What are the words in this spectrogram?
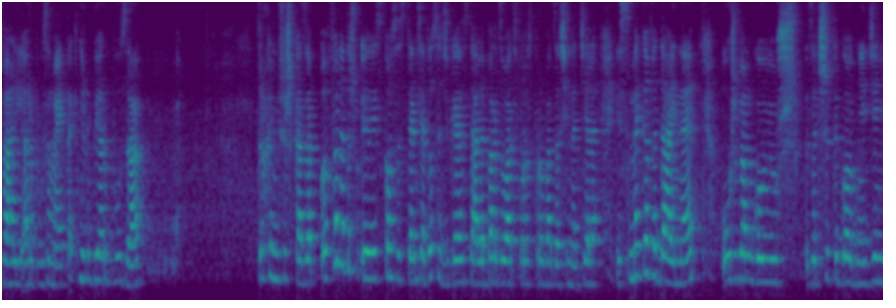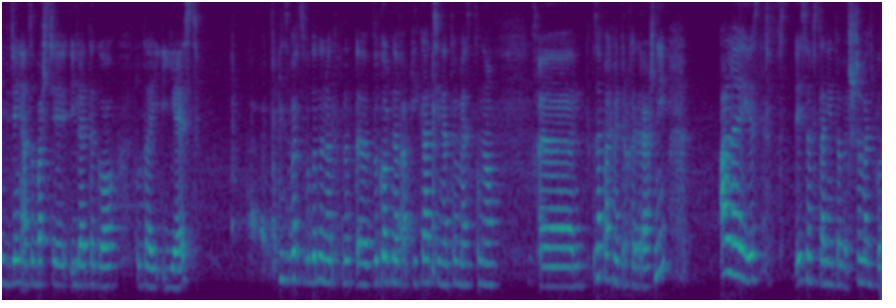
wali arbuzem, a ja tak nie lubię arbuza. Trochę mi przeszkadza. Fajna też jest konsystencja, dosyć gęsta, ale bardzo łatwo rozprowadza się na ciele. Jest mega wydajne. Używam go już ze 3 tygodnie, dzień w dzień, a zobaczcie ile tego tutaj jest. Jest bardzo wygodne, wygodne w aplikacji, natomiast no, e, zapach mnie trochę drażni, ale jest, jestem w stanie to wytrzymać, bo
